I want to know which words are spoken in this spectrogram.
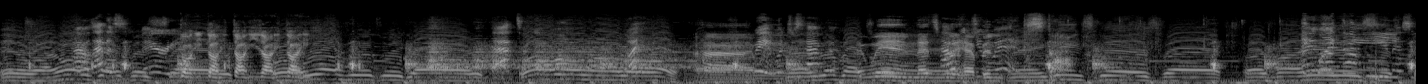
Wow, that is very. Doggy, doggy, doggy, doggy, doggy. That took a long. What? I Wait, what just happened? I win. That's How what did happened. Stop. I like the penis. Stop.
